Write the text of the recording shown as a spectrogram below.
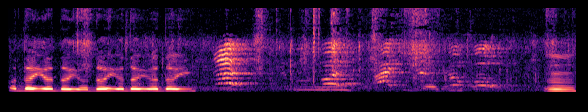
Udoy, udoy, udoy, udoy, udoy. Mm.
